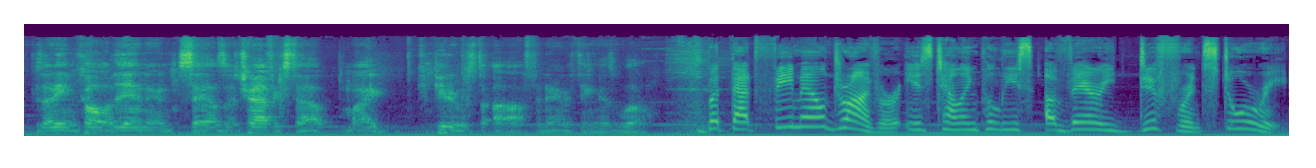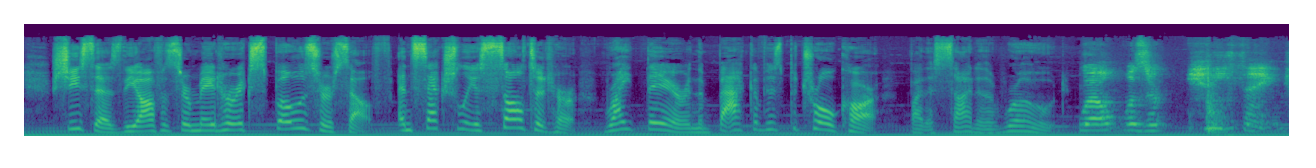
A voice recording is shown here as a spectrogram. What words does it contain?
because I didn't even call it in and say it was a traffic stop. My computer was off and everything as well. But that female driver is telling police a very different story. She says the officer made her expose herself and sexually assaulted her right there in the back of his patrol car by the side of the road. Well, was there anything?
